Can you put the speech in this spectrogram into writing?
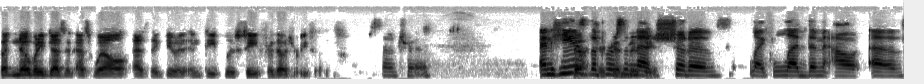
but nobody does it as well as they do it in deep blue sea for those reasons. So true. And he is the person that should have like led them out of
